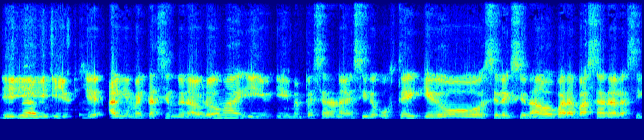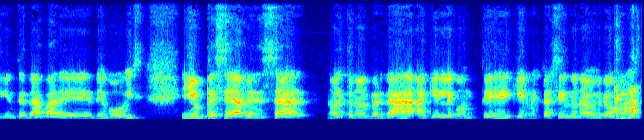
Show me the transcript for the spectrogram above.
Y, Claro. y yo dije, alguien me está haciendo una broma y, y me empezaron a decir, usted quedó seleccionado para pasar a la siguiente etapa de, de Voice. Y yo empecé a pensar, no, esto no es verdad, ¿a quién le conté? ¿Quién me está haciendo una broma?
